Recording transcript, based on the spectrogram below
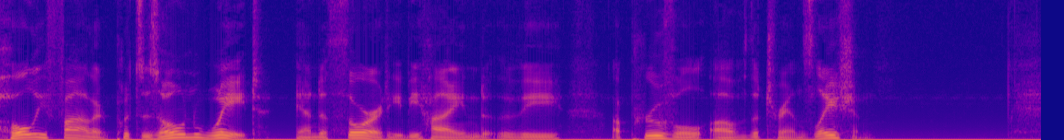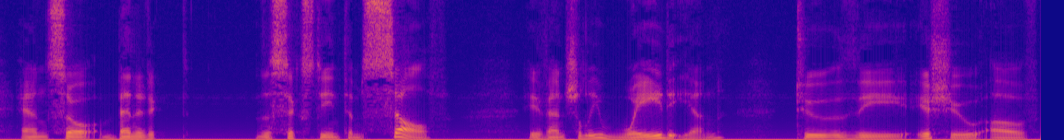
Holy Father puts his own weight and authority behind the approval of the translation. And so Benedict XVI himself eventually weighed in to the issue of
